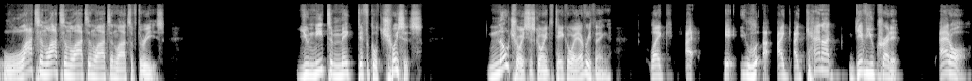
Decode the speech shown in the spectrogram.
lots and lots and lots and lots and lots of threes. You need to make difficult choices. No choice is going to take away everything. Like I it, I I cannot give you credit at all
